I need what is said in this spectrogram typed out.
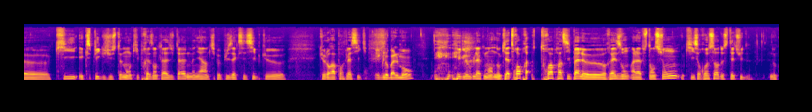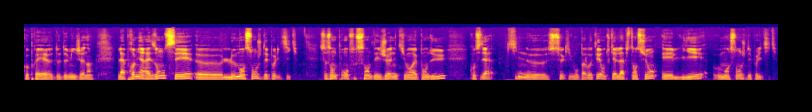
euh, qui explique justement, qui présente les résultats de manière un petit peu plus accessible que, que le rapport classique. Et globalement Et globalement. Donc il y a trois, trois principales euh, raisons à l'abstention qui ressortent de cette étude, donc auprès euh, de 2000 jeunes. hein. La première raison, c'est euh, le mensonge des politiques. 60% des jeunes qui ont répondu considèrent que ne, ceux qui ne vont pas voter, en tout cas l'abstention, est liée au mensonge des politiques.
